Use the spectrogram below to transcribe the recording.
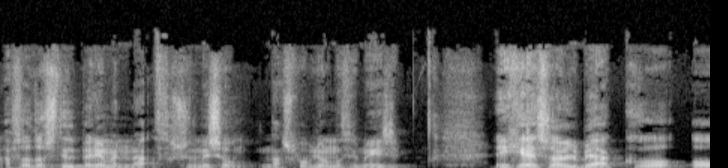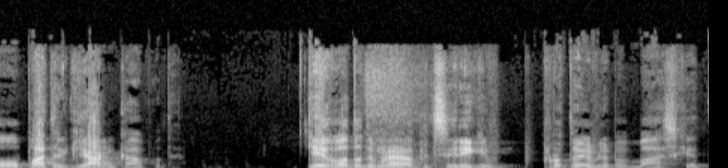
αυτό το στυλ, περίμενε να, σου θυμίσω, να σου πω ποιον μου θυμίζει. Είχε έρθει στον Ολυμπιακό ο Πάτρικ Γιανγκ κάποτε. Και εγώ τότε ήμουν ένα πιτσιρίκι που πρώτο έβλεπα μπάσκετ.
